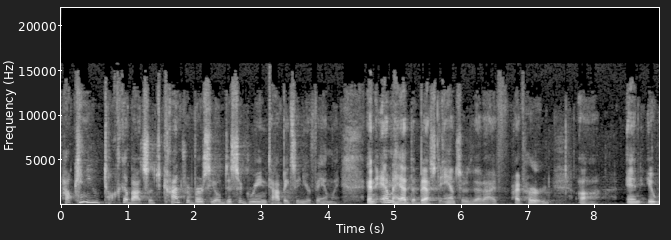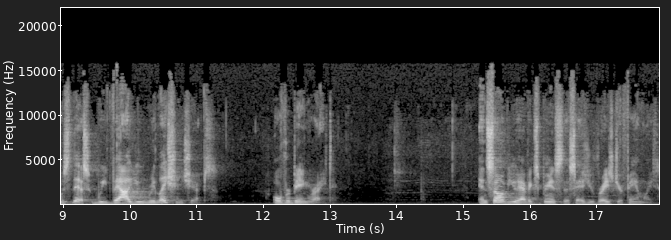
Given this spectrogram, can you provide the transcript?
How can you talk about such controversial, disagreeing topics in your family? And Em had the best answer that I've, I've heard. Uh, and it was this we value relationships over being right. And some of you have experienced this as you've raised your families,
